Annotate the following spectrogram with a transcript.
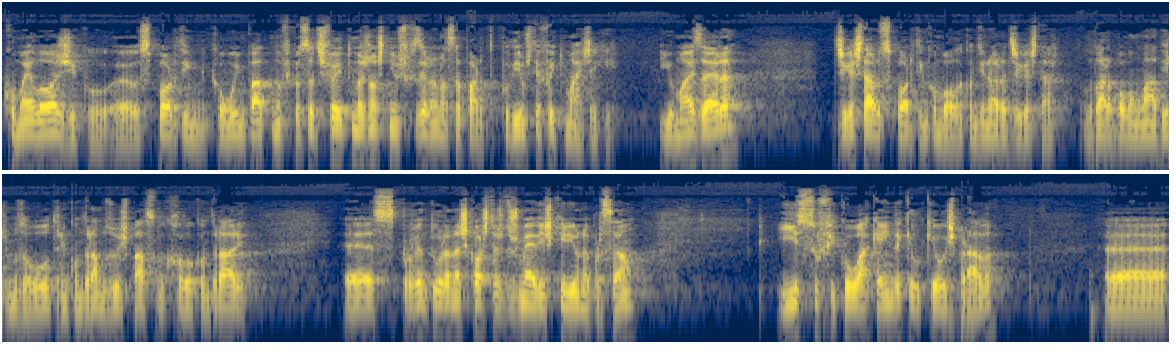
como é lógico, uh, o Sporting com o empate não ficou satisfeito, mas nós tínhamos que fazer a nossa parte. Podíamos ter feito mais aqui. E o mais era desgastar o Sporting com bola, continuar a desgastar. Levar a bola a um lado, irmos ao outro, encontrarmos o espaço no corredor contrário. Uh, se porventura nas costas dos médios que iriam na pressão, e isso ficou aquém daquilo que eu esperava. Uh,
